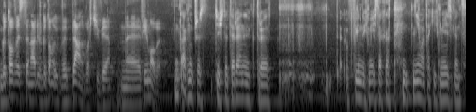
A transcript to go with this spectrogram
gotowy scenariusz, gotowy plan właściwie e, filmowy. No tak, no przez gdzieś te tereny, które w innych miejscach nie ma takich miejsc, więc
